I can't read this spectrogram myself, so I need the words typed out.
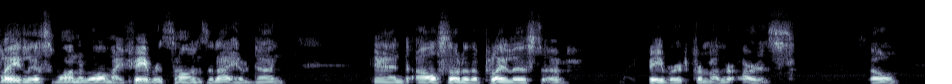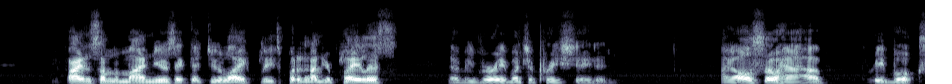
playlists, one of all my favorite songs that I have done, and also to the playlist of my favorite from other artists. So if you find some of my music that you like, please put it on your playlist. That'd be very much appreciated. I also have three books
